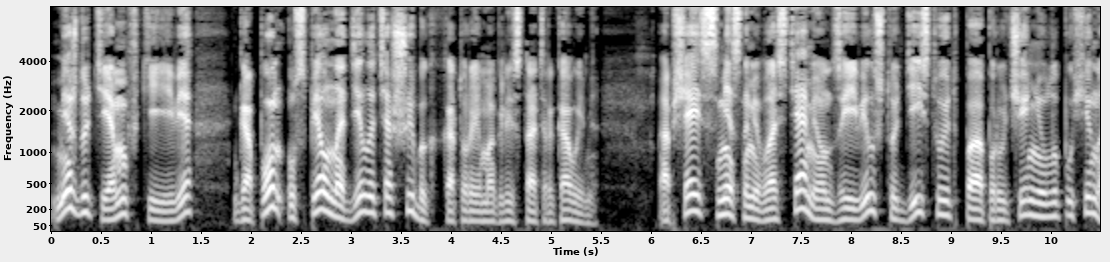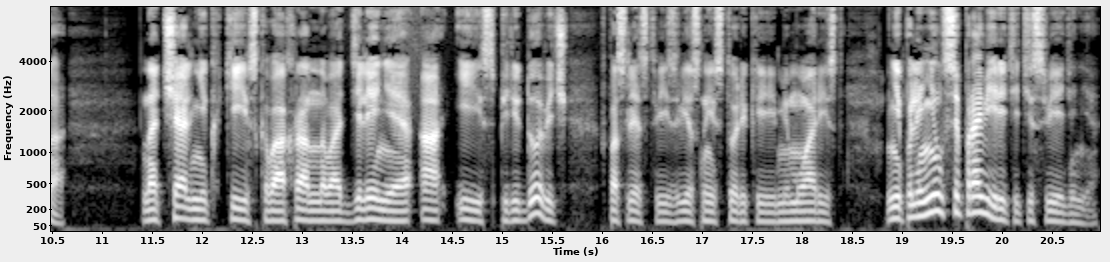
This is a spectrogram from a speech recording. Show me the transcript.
Между тем, в Киеве Гапон успел наделать ошибок, которые могли стать роковыми. Общаясь с местными властями, он заявил, что действует по поручению Лопухина. Начальник Киевского охранного отделения А.И. Спиридович – впоследствии известный историк и мемуарист, не поленился проверить эти сведения.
